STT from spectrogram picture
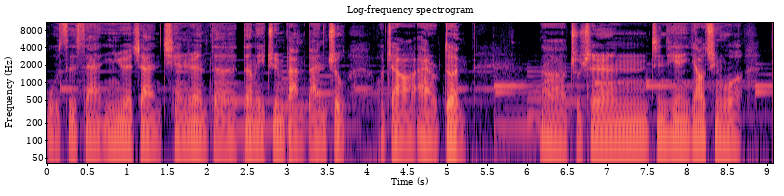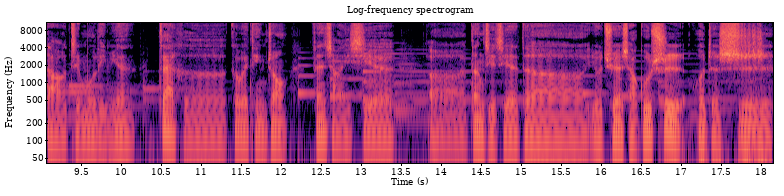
五四三音乐站前任的邓丽君版版主，我叫艾尔顿。那主持人今天邀请我到节目里面，再和各位听众分享一些呃邓姐姐的有趣的小故事，或者是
